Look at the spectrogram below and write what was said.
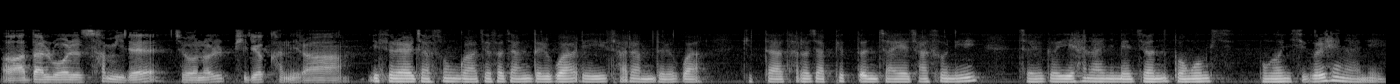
아달월 3일에 전을 피력하니라. 이스라엘 자손과 제사장들과 레이 사람들과 기타 사로잡혔던 자의 자손이 절거이 하나님의 전 봉헌식 을 행하니.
